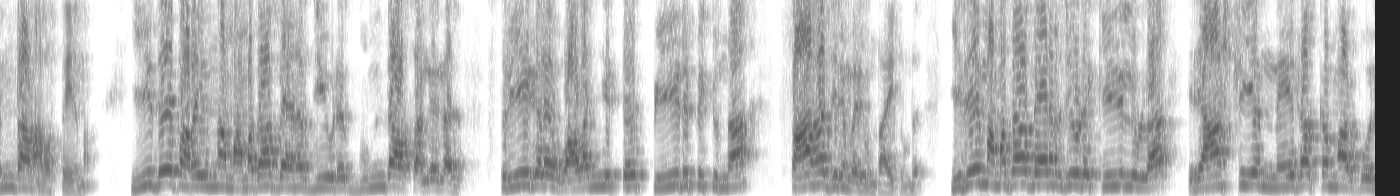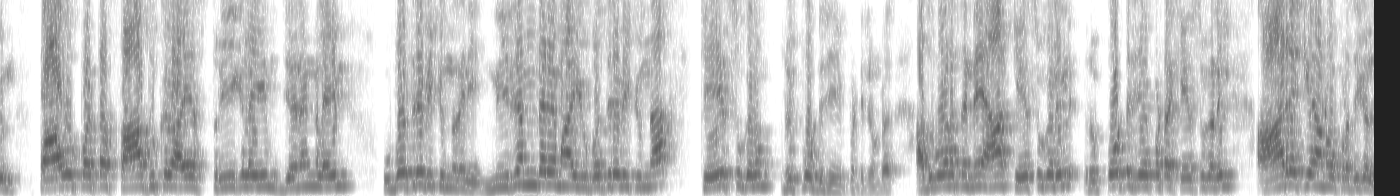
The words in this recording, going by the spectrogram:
എന്താണ് അവസ്ഥയെന്ന്. ഇതേ പറയുന്ന മമതാ ബാനർജിയുടെ ഗുണ്ടാ സംഘങ്ങൾ സ്ത്രീകളെ വളഞ്ഞിട്ട് പീഡിപ്പിക്കുന്ന സാഹചര്യം വരെ ഉണ്ടായിട്ടുണ്ട്. ഇതേ മമതാ ബാനർജിയുടെ കീഴിലുള്ള രാഷ്ട്രീയ നേതാക്കന്മാർ പോലും പാവപ്പെട്ട സാധുക്കളായ സ്ത്രീകളെയും ജനങ്ങളെയും ഉപദ്രവിക്കുന്നതിന് നിരന്തരമായി ഉപദ്രവിക്കുന്ന കേസുകളും റിപ്പോർട്ട് ചെയ്യപ്പെട്ടിട്ടുണ്ട്. അതുപോലെ തന്നെ ആ കേസുകളിൽ റിപ്പോർട്ട് ചെയ്യപ്പെട്ട കേസുകളിൽ ആരൊക്കെയാണോ പ്രതികൾ?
